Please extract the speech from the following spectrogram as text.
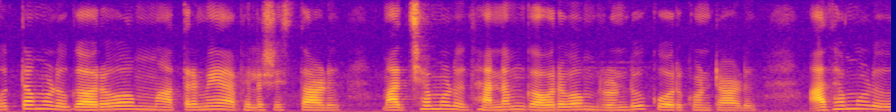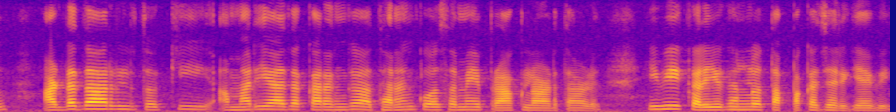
ఉత్తముడు గౌరవం మాత్రమే అభిలషిస్తాడు. మధ్యముడు ధనం గౌరవం రెండూ కోరుకుంటాడు. అధముడు అడ్డదారులు తొక్కి అమర్యాదకరంగా ధనం కోసమే ప్రాకులాడతాడు. ఇవి కలియుగంలో తప్పక జరిగేవి.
